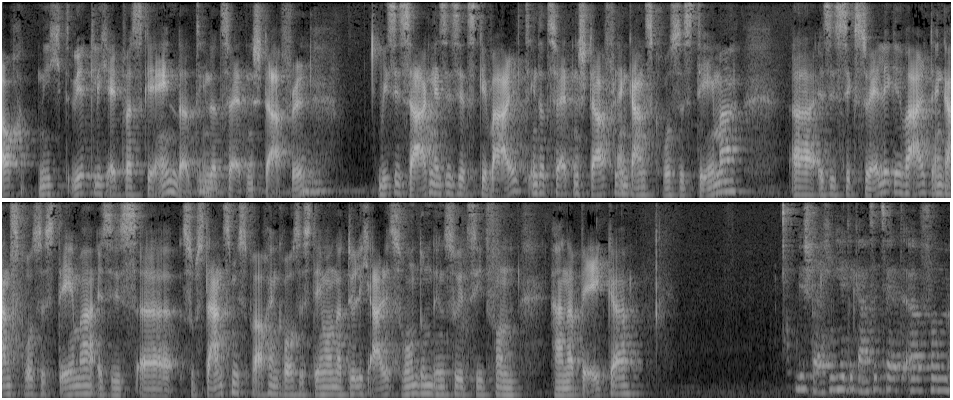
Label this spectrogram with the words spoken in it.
auch nicht wirklich etwas geändert in der zweiten Staffel. Wie Sie sagen, es ist jetzt Gewalt in der zweiten Staffel ein ganz großes Thema. Äh, es ist sexuelle Gewalt ein ganz großes Thema, es ist äh, Substanzmissbrauch ein großes Thema und natürlich alles rund um den Suizid von Hannah Baker. Wir sprechen hier die ganze Zeit äh, vom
